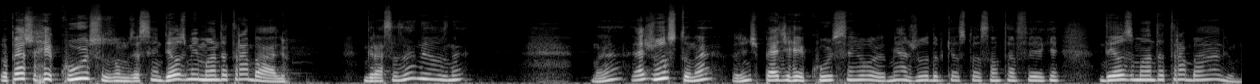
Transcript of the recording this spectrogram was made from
eu peço recursos, vamos dizer assim, Deus me manda trabalho. Graças a Deus, né? Né? É justo, né? A gente pede recurso, Senhor, me ajuda porque a situação está feia aqui. Deus manda trabalho.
